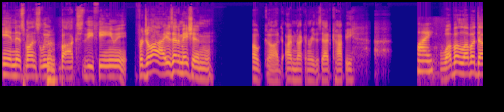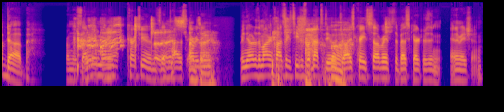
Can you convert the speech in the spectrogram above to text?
In this month's loot hmm. box, the theme for July is animation. Oh God, I'm not going to read this ad copy. Why? Wubba Lubba Dub Dub from the Saturday morning cartoons that taught us everything we know to the modern classics teach us what not to do. July's Crate celebrates the best characters in animation.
